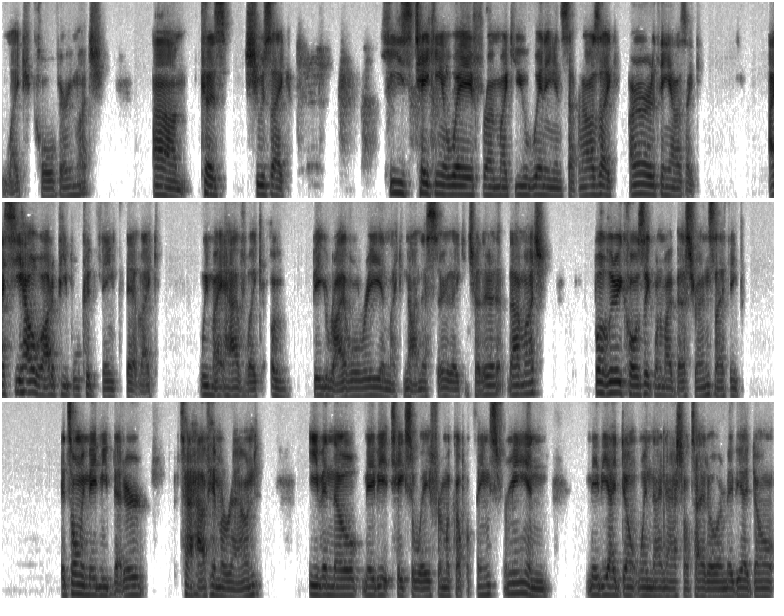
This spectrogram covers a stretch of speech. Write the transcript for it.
like Cole very much. Um, because she was like, he's taking away from like you winning and stuff. And I was like, I remember thinking, I was like, I see how a lot of people could think that like we might have like a big rivalry and like not necessarily like each other that much. But Larry Cole's like one of my best friends. And I think it's only made me better to have him around, even though maybe it takes away from a couple things for me. And maybe I don't win that national title or maybe I don't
